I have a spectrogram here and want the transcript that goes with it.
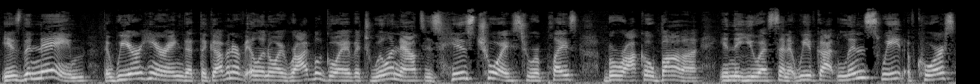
is the name that we are hearing that the governor of Illinois, Rod Blagojevich, will announce is his choice to replace Barack Obama in the U.S. Senate. We've got Lynn Sweet, of course,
